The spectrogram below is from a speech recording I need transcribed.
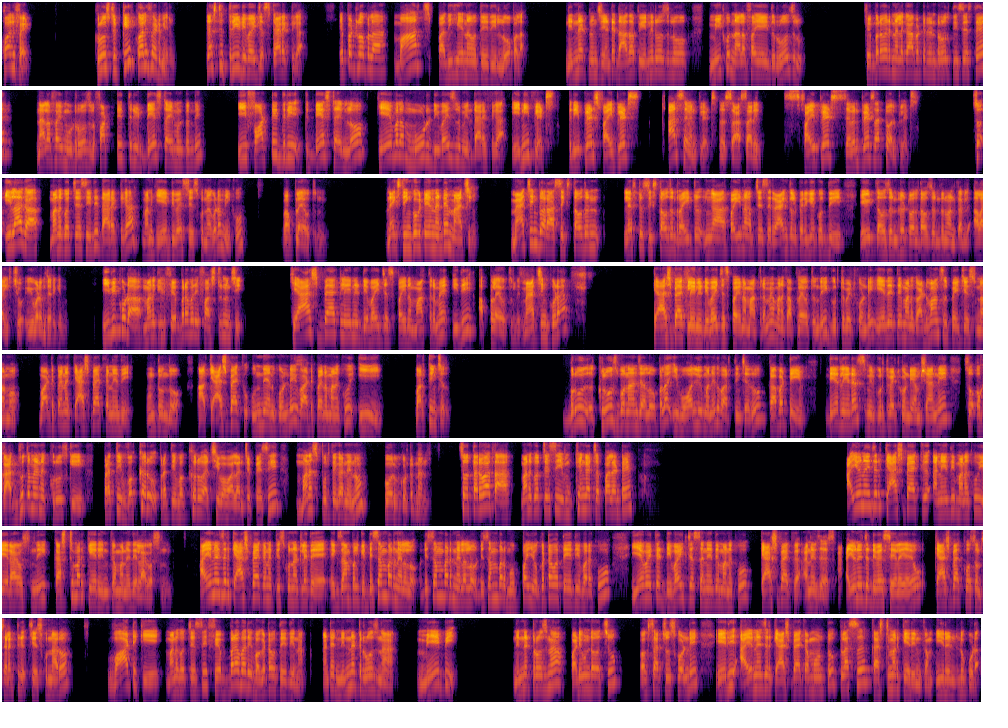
క్వాలిఫైడ్. క్రూజ్ ట్రిప్కి క్వాలిఫైడ్ మీరు. జస్ట్ త్రీ డివైజెస్ డైరెక్ట్గా ఎప్పటి లోపల? మార్చ్ పదిహేనవ తేదీ లోపల. నిన్నటి నుంచి అంటే దాదాపు ఎన్ని రోజులు? మీకు నలభై ఐదు రోజులు. ఫిబ్రవరి నెల కాబట్టి రెండు రోజులు తీసేస్తే నలభై మూడు రోజులు ఫార్టీ త్రీ డేస్ టైం ఉంటుంది. ఈ ఫార్టీ త్రీ డేస్ టైంలో కేవలం మూడు డివైజ్లు మీరు డైరెక్ట్గా any plates three plates five plates or seven plates sorry five plates seven plates or twelve plates. So ఇలాగా మనకు వచ్చేసి ఇది డైరెక్ట్గా మనకి ఏ డివైస్ చేసుకున్నా కూడా మీకు అప్లై అవుతుంది. నెక్స్ట్ ఇంకొకటి ఏంటంటే మ్యాచింగ్. మ్యాచింగ్ ద్వారా six thousand left six thousand right ఇంకా పైన వచ్చేసి ర్యాంకులు పెరిగే కొద్దీ ఎయిట్ థౌసండ్ ట్వెల్వ్ థౌసండ్ మనకి అలా ఇచ్చు ఇవ్వడం జరిగింది. ఇవి కూడా మనకి ఫిబ్రవరి ఫస్ట్ నుంచి క్యాష్ బ్యాక్ లేని డివైజెస్ పైన మాత్రమే ఇది అప్లై అవుతుంది. మ్యాచింగ్ కూడా క్యాష్ బ్యాక్ లేని డివైజెస్ పైన మాత్రమే మనకు అప్లై అవుతుంది. గుర్తుపెట్టుకోండి ఏదైతే మనకు అడ్వాన్సులు పే చేస్తున్నామో వాటిపైన క్యాష్ బ్యాక్ అనేది ఉంటుందో ఆ క్యాష్ బ్యాక్ ఉంది అనుకోండి వాటిపైన మనకు ఈ వర్తించదు. బ్రూ క్రూజ్ బొనాంజా లోపల ఈ వాల్యూమ్ అనేది వర్తించదు. కాబట్టి డియర్ లీడర్స్ మీరు గుర్తుపెట్టుకోండి అంశాన్ని. సో ఒక అద్భుతమైన క్రూజ్కి ప్రతి ఒక్కరూ ప్రతి ఒక్కరూ అచీవ్ అవ్వాలని చెప్పేసి మనస్ఫూర్తిగా నేను కోరుకుంటున్నాను. సో తర్వాత మనకు వచ్చేసి ముఖ్యంగా చెప్పాలంటే అయోనైజర్ క్యాష్ బ్యాక్ అనేది మనకు ఎలా వస్తుంది? కస్టమర్ కేర్ ఇన్కమ్ అనేది ఎలాగొస్తుంది? అయనైజర్ క్యాష్ బ్యాక్ అనేది తీసుకున్నట్లయితే ఎగ్జాంపుల్కి డిసెంబర్ నెలలో డిసెంబర్ నెలలో డిసెంబర్ ముప్పై ఒకటవ తేదీ వరకు ఏవైతే డివైజెస్ అనేది మనకు క్యాష్ బ్యాక్ అనేది అయోనైజర్ డివైస్ సేల్ అయ్యాయో క్యాష్ బ్యాక్ కోసం సెలెక్ట్ చేసుకున్నారో వాటికి మనకు వచ్చేసి ఫిబ్రవరి ఒకటవ తేదీన అంటే నిన్నటి రోజున మేబీ నిన్నటి రోజున పడి ఉండవచ్చు. ఒకసారి చూసుకోండి. ఏది? Ionizer cash back amount plus customer care income ఈ రెండు కూడా.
